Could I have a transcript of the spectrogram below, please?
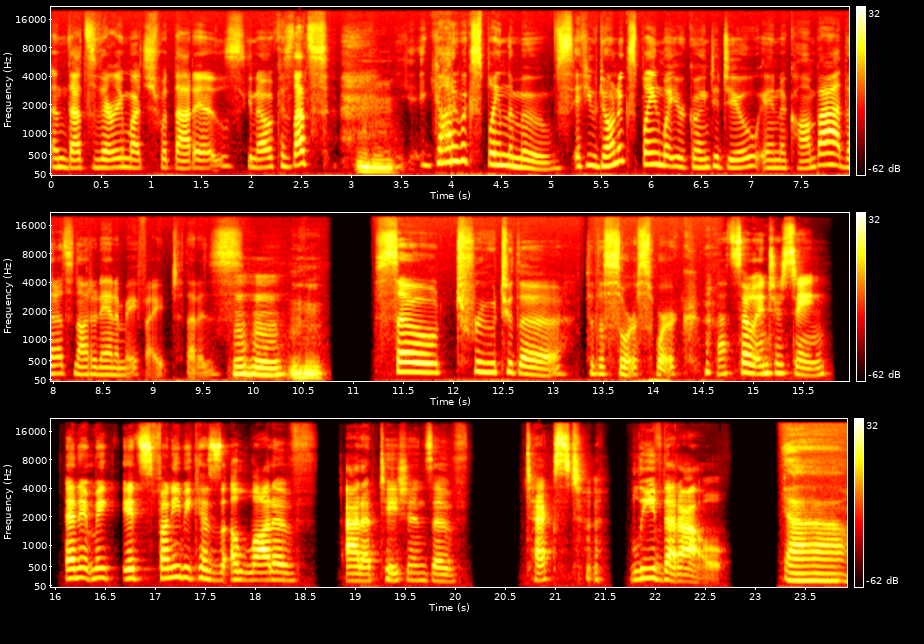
And that's very much what that is, you know, because that's, hmm you got to explain the moves. If you don't explain what you're going to do in a combat, then it's not an anime fight. That is Mm-hmm. hmm so true to the to the source work. That's so interesting. And it make it's funny because a lot of adaptations of text leave that out. yeah.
